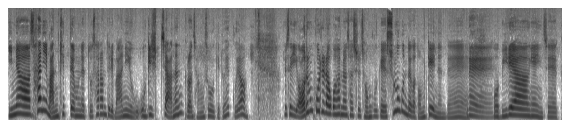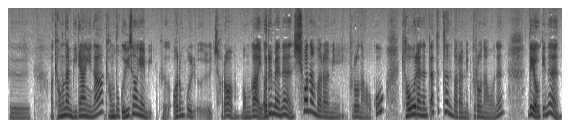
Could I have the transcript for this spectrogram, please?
임야 산이 많기 때문에 또 사람들이 많이 오- 오기 쉽지 않은 그런 장소이기도 했고요. 그래서 이 얼음골이라고 하면 사실 전국에 20군데가 넘게 있는데 네. 뭐 밀양의 이제 그 어, 경남 밀양이나 경북 의성의 미- 그 얼음골처럼 뭔가 여름에는 시원한 바람이 불어나오고 겨울에는 따뜻한 바람이 불어나오는 근데 여기는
